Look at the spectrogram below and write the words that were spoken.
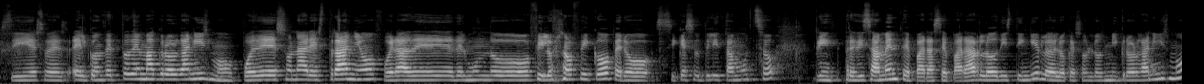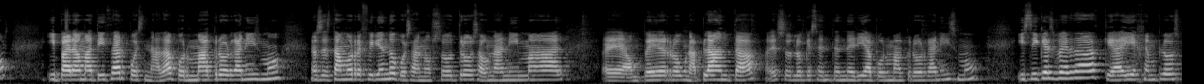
Sí, eso es. El concepto de macroorganismo puede sonar extraño fuera de- del mundo filosófico, pero sí que se utiliza mucho precisamente para separarlo, distinguirlo de lo que son los microorganismos y para matizar, pues nada, por macroorganismo nos estamos refiriendo pues a nosotros, a un animal, eh, a un perro, una planta, eso es lo que se entendería por macroorganismo. Y sí que es verdad que hay ejemplos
